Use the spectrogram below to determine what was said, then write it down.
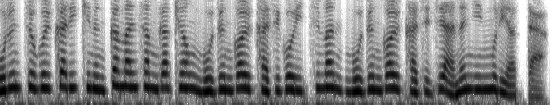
오른쪽을 가리키는 까만 삼각형 모든 걸 가지고 있지만 모든 걸 가지지 않은 인물이었다.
